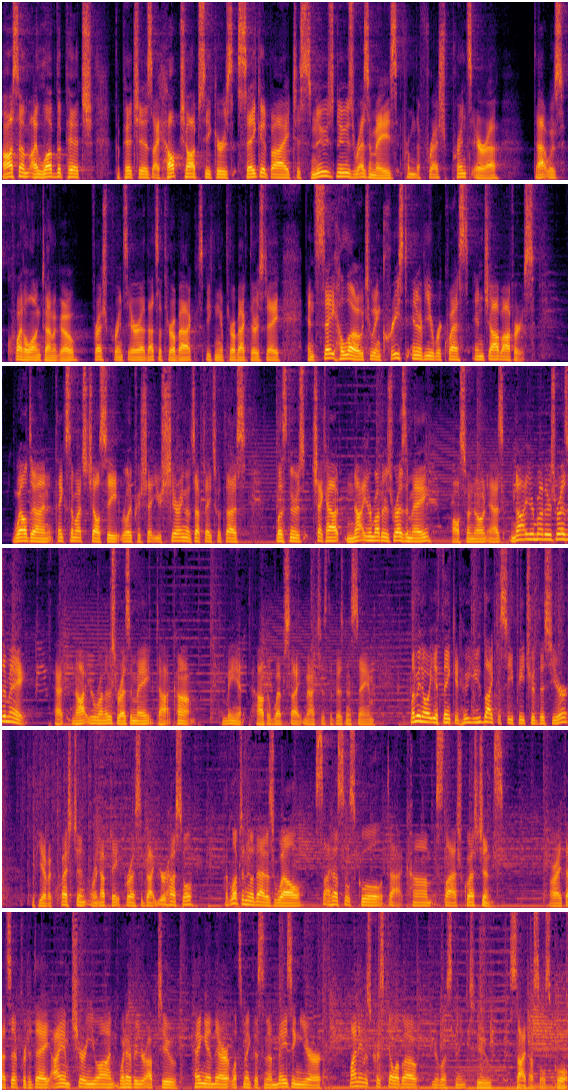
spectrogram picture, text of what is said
Awesome. I love the pitch. The pitch is I help job seekers say goodbye to snooze news resumes from the Fresh Prince era. That was quite a long time ago. Fresh Prince era, that's a throwback. Speaking of Throwback Thursday, and say hello to increased interview requests and job offers. Well done. Thanks so much, Chelsea. Really appreciate you sharing those updates with us. Listeners, check out Not Your Mother's Resume, also known as Not Your Mother's Resume, at notyourmothersresume.com. Convenient how the website matches the business name. Let me know what you think and who you'd like to see featured this year. If you have a question or an update for us about your hustle, I'd love to know that as well. SideHustleSchool.com slash questions. All right, that's it for today. I am cheering you on, whatever you're up to. Hang in there. Let's make this an amazing year. My name is Chris Guillebeau. You're listening to Side Hustle School.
